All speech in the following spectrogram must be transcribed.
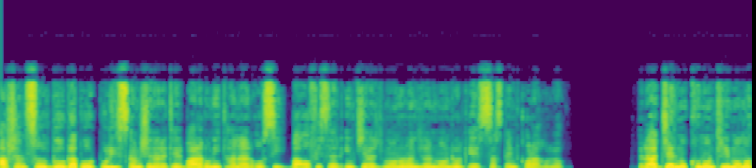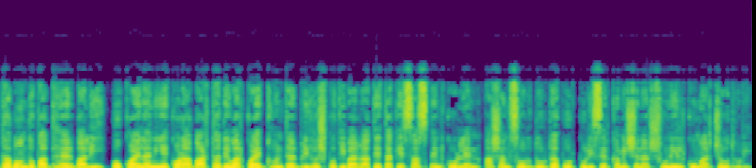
আসানসোল, দুর্গাপুর পুলিশ কমিশনারেটের বারাবণী থানার ওসি বা অফিসার ইনচার্জ মনোরঞ্জন মণ্ডলকে সাসপেন্ড করা হল। রাজ্যের মুখ্যমন্ত্রী মমতা বন্দ্যোপাধ্যায়ের বালি ও কয়লা নিয়ে করা বার্তা দেওয়ার কয়েক ঘণ্টার বৃহস্পতিবার রাতে তাকে সাসপেন্ড করলেন আসানসোল, দুর্গাপুর পুলিশের কমিশনার সুনীল কুমার চৌধুরী।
